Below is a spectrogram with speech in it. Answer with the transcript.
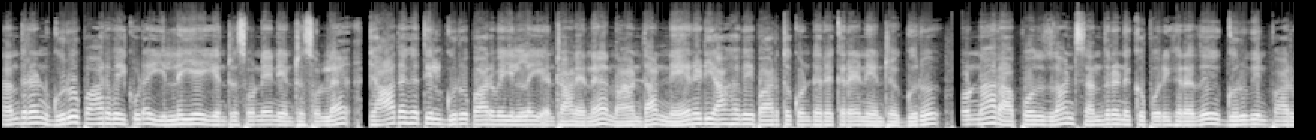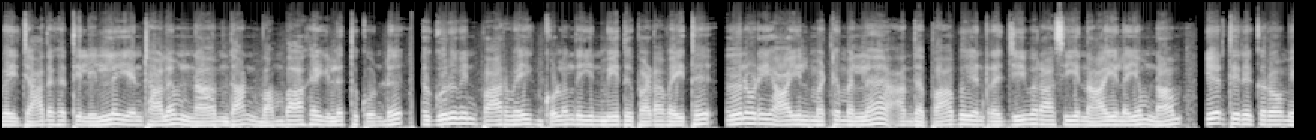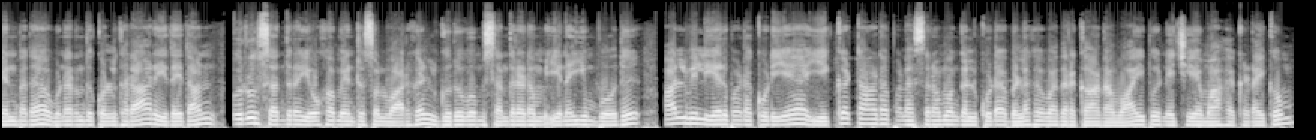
சந்திரன் குரு பார்வை கூட இல்லையே என்று சொன்னேன் என்று சொல்ல ஜாதகத்தில் குரு பார்வை இல்லை என்றால் என்ன? நான் தான் நேரடியாகவே பார்த்து கொண்டிருக்கிறேன் என்று குரு சொன்னார். அப்போதுதான் சந்திரனுக்கு புரிகிறது குருவின் பார்வை ஜாதகத்தில் இல்லை என்றாலும் நாம் தான் வம்பாக இழுத்து கொண்டு குருவின் பார்வை குழந்தையின் மீது பட வைத்து அதனுடைய ஆயுள் மட்டுமல்ல அந்த பாபு என்ற ஜீவராசியின் ஆயுளையும் நாம் உயர்த்திருக்கிறோம் என்பதை உணர்ந்து கொள்கிறார். இதைதான் குரு சந்திர யோகம் என்று சொல்வார்கள். குருவும் சந்திரனும் இணையும் போது வாழ்வில் ஏற்படக்கூடிய இக்கட்டான பல சிரமங்கள் கூட விலகுவதற்கான வாய்ப்பு நிச்சயமாக கிடைக்கும்.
